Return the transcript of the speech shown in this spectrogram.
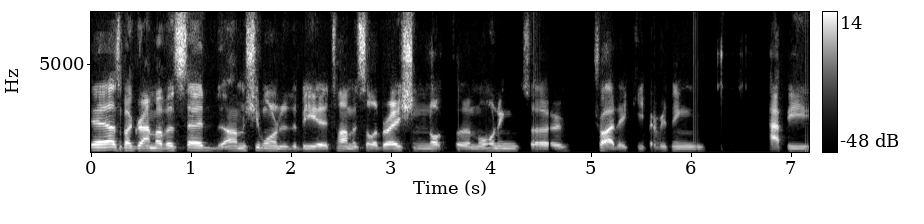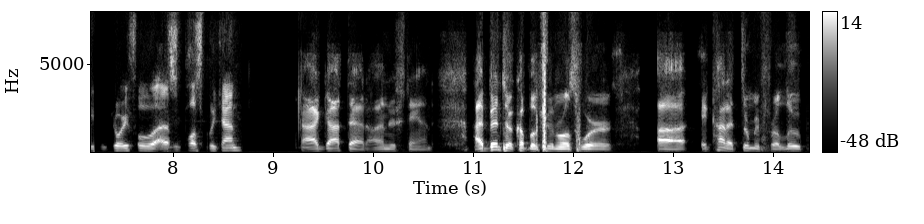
yeah. As my grandmother said, um, she wanted it to be a time of celebration, not for mourning. So try to keep everything happy, joyful as you possibly can. I got that. I understand. I've been to a couple of funerals where uh, it kind of threw me for a loop.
